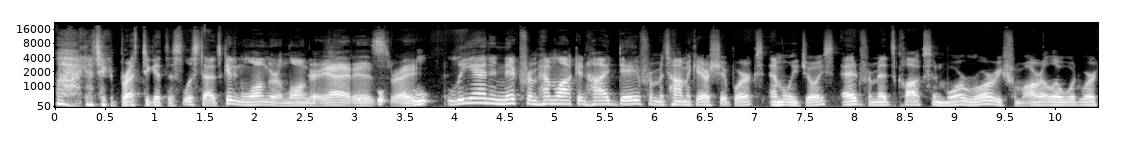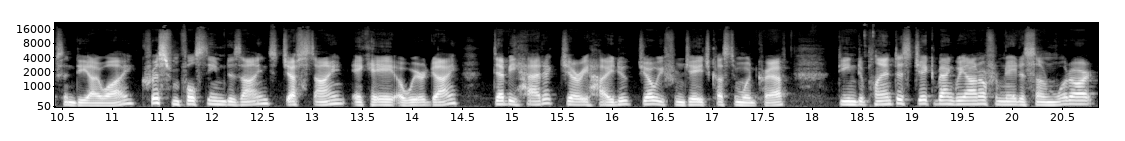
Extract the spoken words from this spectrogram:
Ah, I got to take a breath to get this list out. It's getting longer and longer. Yeah, it is, right? Leanne and Nick from Hemlock and Hyde, Dave from Atomic Airship Works, Emily Joyce, Ed from Ed's Clocks and More, Rory from RLO Woodworks and DIY, Chris from Full Steam Designs, Jeff Stein, aka A Weird Guy, Debbie Haddock, Jerry Hyduke, Joey from JH Custom Woodcraft, Dean Duplantis, Jacob Anguiano from Native Sun Wood Art,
